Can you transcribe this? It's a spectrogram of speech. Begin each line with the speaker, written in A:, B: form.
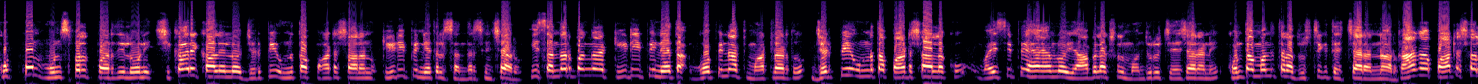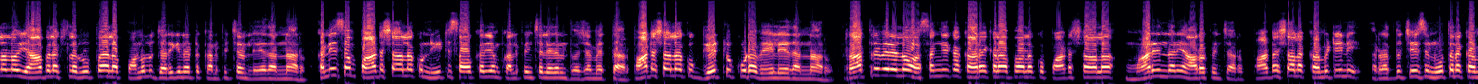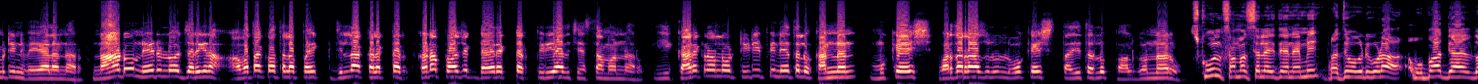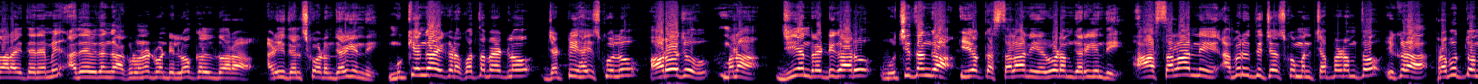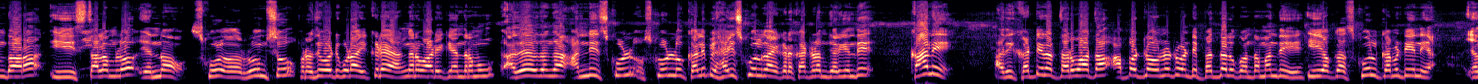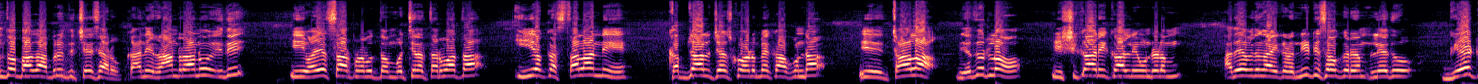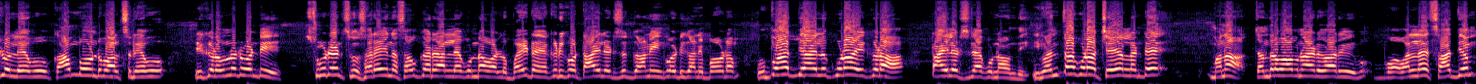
A: Kuppam municipal పరిధిలోని షికారి కాలనీలో ZP ఉన్నత పాఠశాలను టీడీపీ నేతలు సందర్శించారు. ఈ సందర్భంగా టీడీపీ నేత గోపీనాథ్ మాట్లాడుతూ జడ్పీ ఉన్నత పాఠశాలకు వైసీపీ హయాంలో యాభై లక్షలు మంజూరు చేశారని కొంతమంది తన దృష్టికి తెచ్చారన్నారు. కాగా పాఠశాలలో యాభై లక్షల రూపాయల పనులు జరిగినట్టు కనిపించడం లేదన్నారు. కనీసం పాఠశాలకు నీటి సౌకర్యం కల్పించలేదని ధ్వజమెత్తారు. పాఠశాలకు గేట్లు కూడా వేయలేదన్నారు. రాత్రి వేళలో అసంఘిక కార్యకలాపాలకు పాఠశాల మారిందని ఆరోపించారు. పాఠశాల కమిటీని రద్దు చేసి నూతన కమిటీని వేయాలన్నారు. నాడు నేడులో జరిగిన అవతకవతలపై జిల్లా కలెక్టర్ కడ ప్రాజెక్ట్ డైరెక్టర్ ఫిర్యాదు చేస్తామన్నారు. ఈ కార్యక్రమంలో టీడీపీ నేతలు కన్నన్ ముఖేష్ వరదరాజులు లోకేష్ తదితరులు పాల్గొన్నారు.
B: స్కూల్ సమస్యలు అయితేనేమి ప్రతి ఒక్కటి కూడా ఉపాధ్యాయుల ద్వారా అయితేనేమి అదే విధంగా అక్కడ ఉన్నటువంటి లోకల్ ద్వారా అడిగి తెలుసుకోవడం జరిగింది. ముఖ్యంగా ఇక్కడ కొత్తపేటలో జడ్పీ హై స్కూలు ఆ రోజు మన జిఎన్ రెడ్డి గారు ఉచితంగా ఈ యొక్క స్థలాన్ని ఇవ్వడం జరిగింది. ఆ స్థలాన్ని అభివృద్ధి చేసుకోమని చెప్పడంతో ఇక్కడ ప్రభుత్వం ద్వారా ఈ స్థలంలో ఎన్నో స్కూల్ రూమ్స్ ప్రతి ఒక్కటి కూడా ఇక్కడే అంగన్వాడీ కేంద్రము అదేవిధంగా అన్ని స్కూల్ స్కూళ్ళు కలిపి హై స్కూల్గా ఇక్కడ కట్టడం జరిగింది. కానీ అది కట్టిన తర్వాత అప్పట్లో ఉన్నటువంటి పెద్దలు కొంతమంది ఈ యొక్క స్కూల్ కమిటీని ఎంతో బాగా అభివృద్ధి చేశారు. కానీ రాను రాను ఇది ఈ వైఎస్ఆర్ ప్రభుత్వం వచ్చిన తర్వాత ఈ యొక్క స్థలాన్ని కబ్జాలు చేసుకోవడమే కాకుండా ఈ చాలా ఎదురులో ఈ షికారీ కాలనీ ఉండడం అదేవిధంగా ఇక్కడ నీటి సౌకర్యం లేదు గేట్లు లేవు కాంపౌండ్ వాల్స్ లేవు. ఇక్కడ ఉన్నటువంటి స్టూడెంట్స్కు సరైన సౌకర్యాలు లేకుండా వాళ్ళు బయట ఎక్కడికో టాయిలెట్స్కి కానీ ఇంకోటి కానీ పోవడం ఉపాధ్యాయులకు కూడా ఇక్కడ టాయిలెట్స్ లేకుండా ఉంది. ఇవంతా కూడా చేయాలంటే మన చంద్రబాబు నాయుడు గారి వల్లే సాధ్యం.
